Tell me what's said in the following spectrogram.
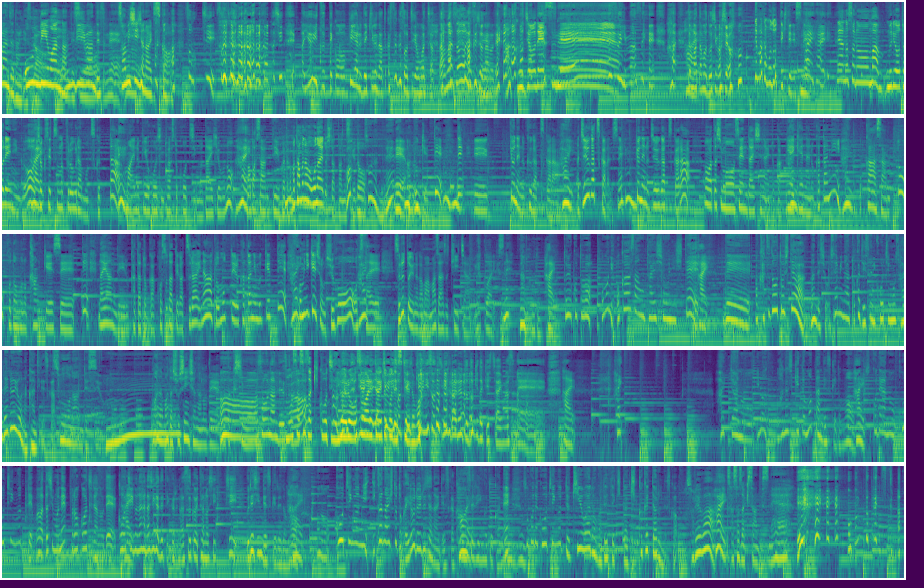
ワンじゃないですか。オンリーワンなんですよオンリーワンですね。寂しいじゃないですか、あ、そっち、そっちなんだ。私、あ唯一ってこう、PR できるなとかすぐそっちに思っちゃった。あまあそうですね悪女なので。悪女ですね ねすいません。はい。で、また戻しましょう。でまた戻ってきてですね、はいはい。であのその、まあ、無料トレーニングをはい直接そのプログラムを作った、ええまあ、NPO 法人トラストコーチングの代表のはい馬場さんっていう方が、まあ、たまたま同い年だったんですけどあ、そうなのね。ええあのうん受けて、うんうんで、えー去年の9月から、はいあ10月からですね、うん去年の10月から、まあ、私も仙台市内とかい宮城県内の方に、はい。お母さんと子供の関係性で悩んでいる方とか子育てが辛いなと思っている方に向けて、はいコミュニケーションの手法をお伝えするというのが、まあ、マザーズティーチャーの役割ですね。なるほど。はい。ということは、主にお母さんを対象にして、はい。で、まあ、活動としては、何でしょう、セミナーとか実際にコーチングをされるような感じですか？そうなんですよう。ーんまだまだ初心者なので、私も。そうなんですか？もう笹崎コーチにいろいろ教わりたいところですけれども。急にそっち急に振られるとドキドキしちゃいますね。はい。はい。はい。じゃあ、あの、今お話聞いて思ったんですけども、はいそこであの、コーチングって、まあ、私もね、プロコーチなので、コーチングの話が出てくるのはすごい楽しいし、嬉しいんですけれども、はい。コーチングに行かない人とかいろいろいるじゃないですか、カウンセリングとかね。うんうんそこでコーチングっていうキーワードが出てきたきっかけってあるんですか？それは、はい笹崎さんですね。本当ですか？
